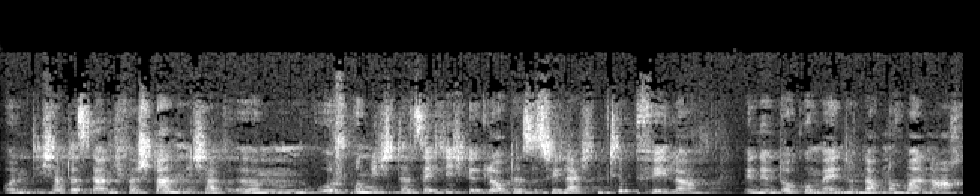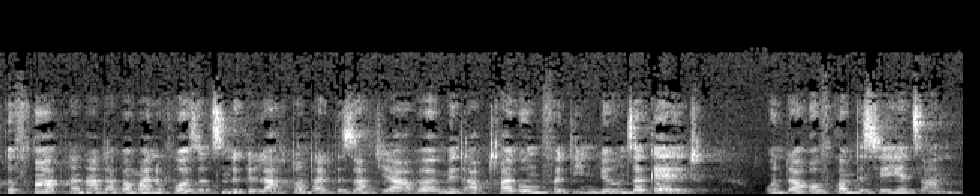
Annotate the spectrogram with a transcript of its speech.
Und ich habe das gar nicht verstanden. Ich habe ähm, ursprünglich tatsächlich geglaubt, das ist vielleicht ein Tippfehler in dem Dokument und habe nochmal nachgefragt. Dann hat aber meine Vorsitzende gelacht und hat gesagt, ja, aber mit Abtreibung verdienen wir unser Geld. Und darauf kommt es hier jetzt an.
